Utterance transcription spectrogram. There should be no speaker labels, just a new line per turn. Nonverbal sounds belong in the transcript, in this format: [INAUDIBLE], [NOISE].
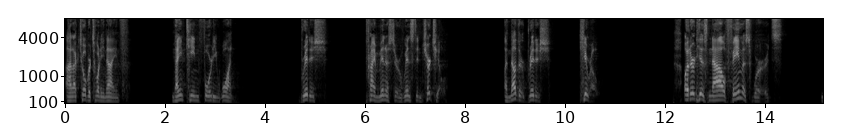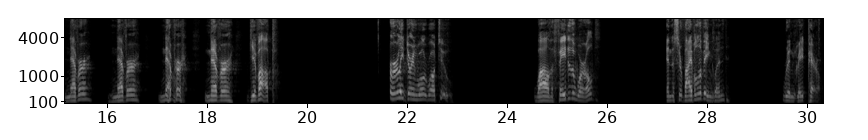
on October 29th, 1941, British Prime Minister Winston Churchill, another British hero, uttered his now famous words never, never, never, never give up. Early during World War II, while the fate of the world and the survival of England were in great peril.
